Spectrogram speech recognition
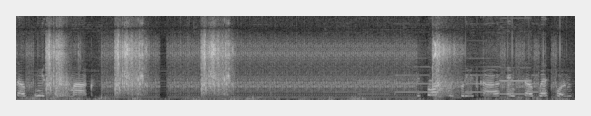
southeast of Mark. Report with police cars and southwest Portland.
